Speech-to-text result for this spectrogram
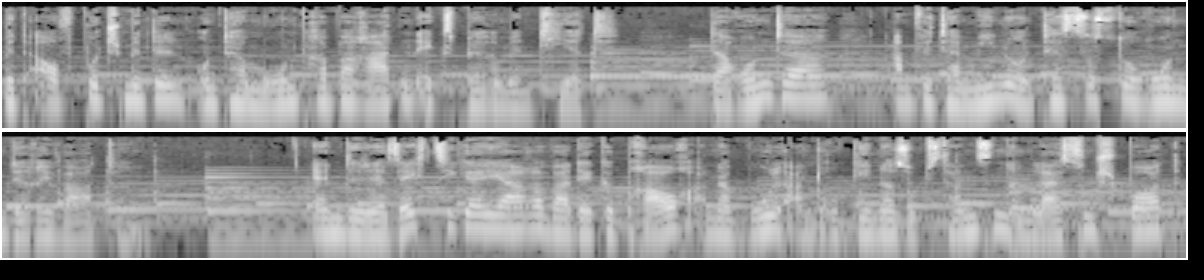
mit Aufputschmitteln und Hormonpräparaten experimentiert, darunter Amphetamine und Testosteronderivate. Ende der 60er Jahre war der Gebrauch anabolandrogener Substanzen im Leistungssport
